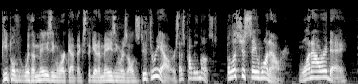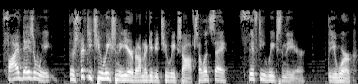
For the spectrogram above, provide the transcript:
People with amazing work ethics that get amazing results do three hours. That's probably the most, but let's just say one hour one hour a day, five days a week. There's 52 weeks in a year, but I'm going to give you two weeks off. So let's say 50 weeks in the year that you work.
